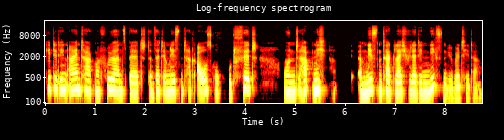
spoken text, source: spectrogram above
geht ihr den einen Tag mal früher ins Bett, dann seid ihr am nächsten Tag ausgeruht, fit und habt nicht am nächsten Tag gleich wieder den nächsten Übeltäter.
